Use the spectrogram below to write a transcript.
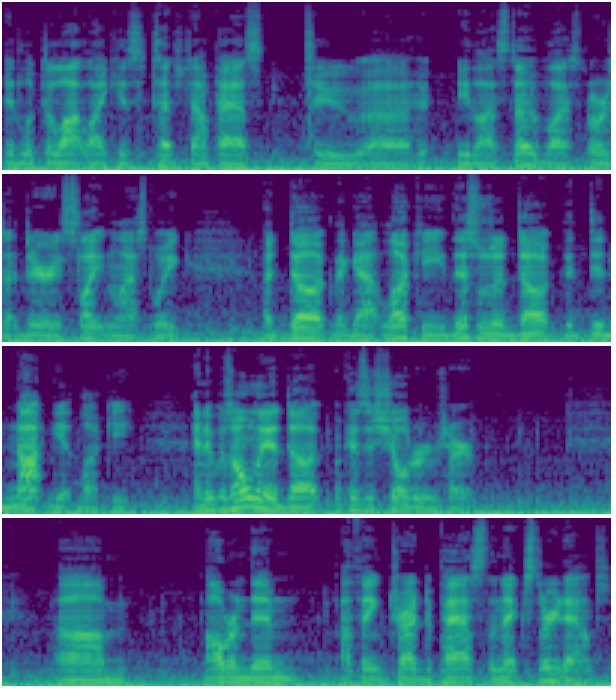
it looked a lot like his touchdown pass to uh, Eli Stove last, or is that Darius Slayton last week? A duck that got lucky. This was a duck that did not get lucky, and it was only a duck because his shoulder was hurt. Um, Auburn then, I think, tried to pass the next three downs.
